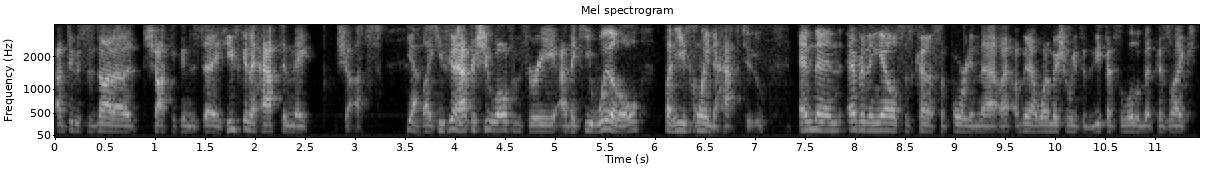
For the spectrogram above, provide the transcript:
i think this is not a shocking thing to say. He's going to have to make shots. Yeah like he's going to have to shoot well from three. I think he will but he's going to have to and then everything else is kind of supporting that. I mean, I want to make sure we get to the defense a little bit because like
